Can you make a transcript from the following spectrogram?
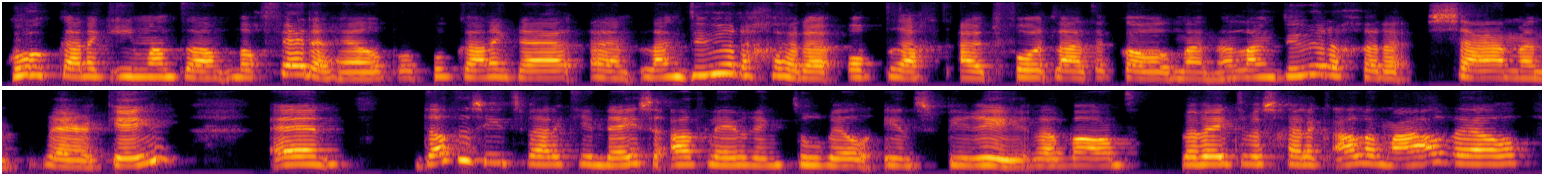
Hoe kan ik iemand dan nog verder helpen? Of hoe kan ik daar een langdurigere opdracht uit voort laten komen? Een langdurigere samenwerking. En dat is iets waar ik je in deze aflevering toe wil inspireren. Want we weten waarschijnlijk allemaal wel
